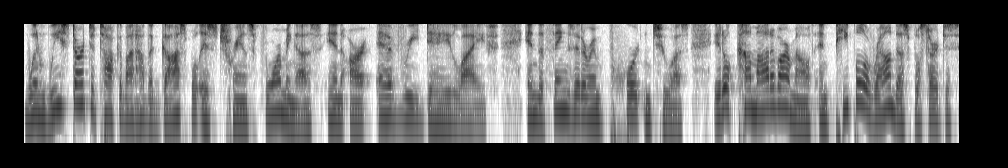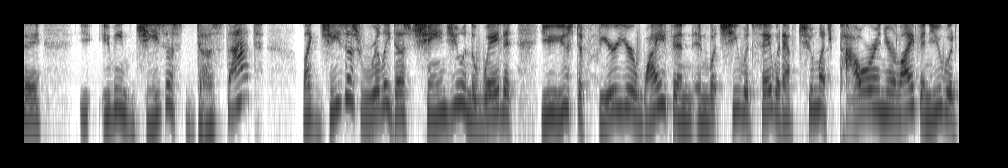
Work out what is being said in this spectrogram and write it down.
When we start to talk about how the gospel is transforming us in our everyday life in the things that are important to us it'll come out of our mouth and people around us will start to say you, you mean Jesus does that? Like Jesus really does change you in the way that you used to fear your wife and, and what she would say would have too much power in your life and you would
